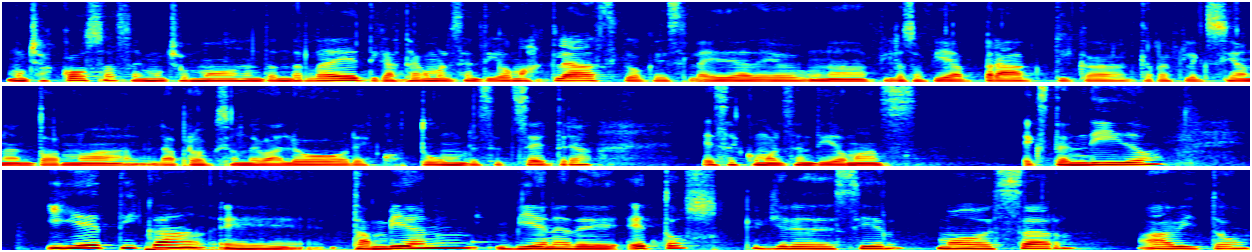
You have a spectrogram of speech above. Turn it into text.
muchas cosas, hay muchos modos de entender la ética, está como el sentido más clásico, que es la idea de una filosofía práctica que reflexiona en torno a la producción de valores, costumbres, etc. Ese es como el sentido más extendido. Y ética eh, también viene de etos, que quiere decir modo de ser, hábito,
